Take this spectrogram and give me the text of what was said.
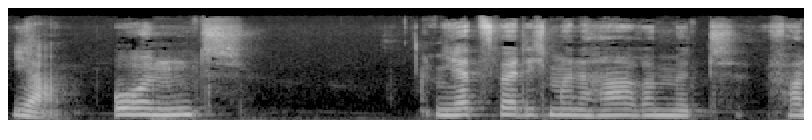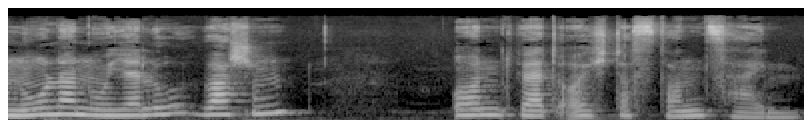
Ja, und jetzt werde ich meine Haare mit Fanola No Yellow waschen und werde euch das dann zeigen.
